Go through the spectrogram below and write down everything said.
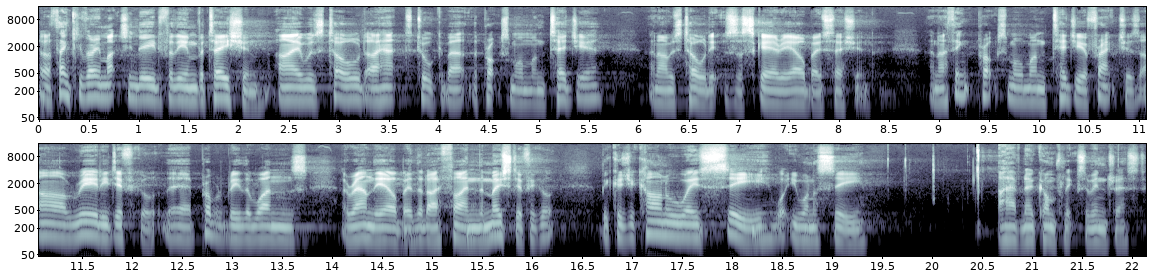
Oh, thank you very much indeed for the invitation. I was told I had to talk about the proximal Monteggia, and I was told it was a scary elbow session. And I think proximal Monteggia fractures are really difficult. They're probably the ones around the elbow that I find the most difficult because you can't always see what you want to see. I have no conflicts of interest.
